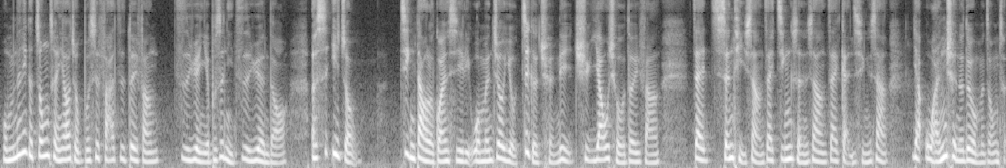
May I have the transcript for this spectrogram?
我们的那个忠诚要求不是发自对方自愿，也不是你自愿的哦，而是一种进到了关系里，我们就有这个权利去要求对方，在身体上、在精神上、在感情上，要完全的对我们忠诚。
